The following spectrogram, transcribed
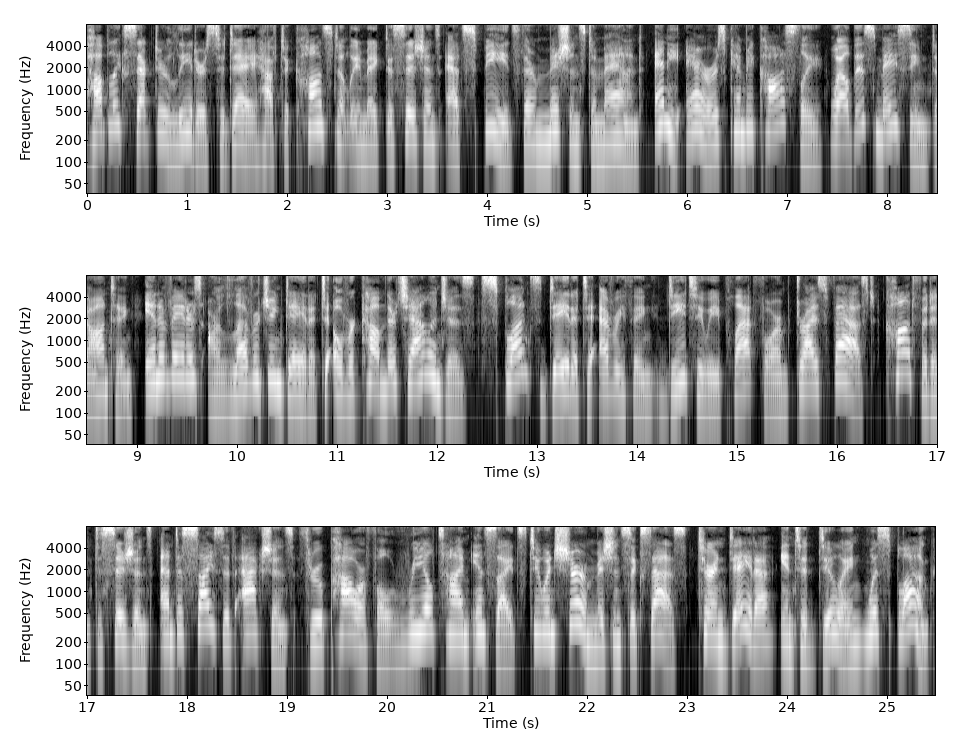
Public sector leaders today have to constantly make decisions at speeds their missions demand. Any errors can be costly. While this may seem daunting, innovators are leveraging data to overcome their challenges. Splunk's Data to Everything D2E platform drives fast, confident decisions and decisive actions through powerful, real time insights to ensure mission success. Turn data into doing with Splunk.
